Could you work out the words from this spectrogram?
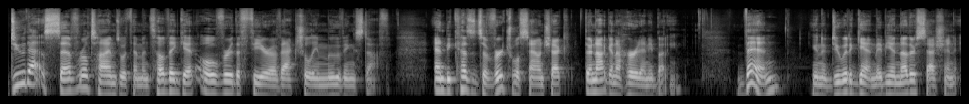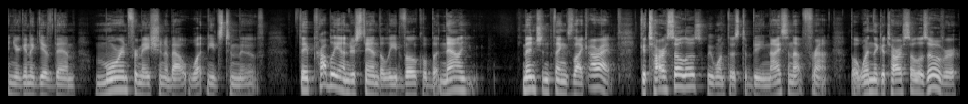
Do that several times with them until they get over the fear of actually moving stuff. And because it's a virtual sound check, they're not going to hurt anybody. Then you're going to do it again, maybe another session, and you're going to give them more information about what needs to move. They probably understand the lead vocal, but now mention things like, all right, guitar solos, we want those to be nice and up front, but when the guitar solo's over,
